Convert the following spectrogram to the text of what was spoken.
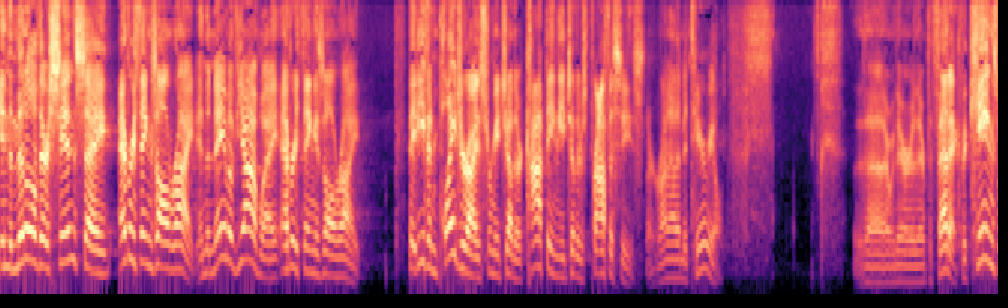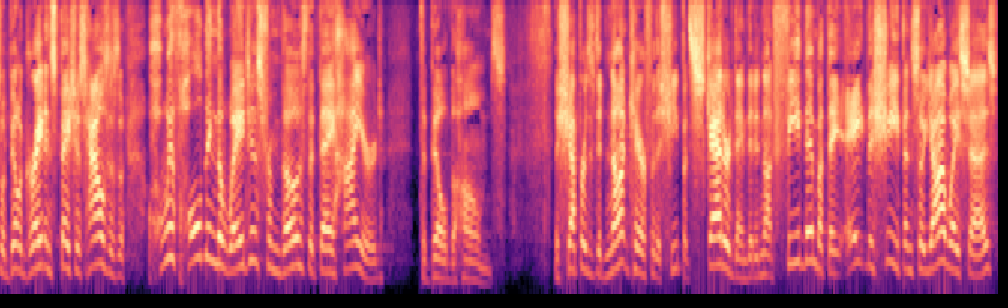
In the middle of their sin, say, everything's all right. In the name of Yahweh, everything is all right. They'd even plagiarize from each other, copying each other's prophecies. They're run out of material. They're, they're pathetic. The kings would build great and spacious houses, withholding the wages from those that they hired to build the homes. The shepherds did not care for the sheep, but scattered them. They did not feed them, but they ate the sheep. And so Yahweh says,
